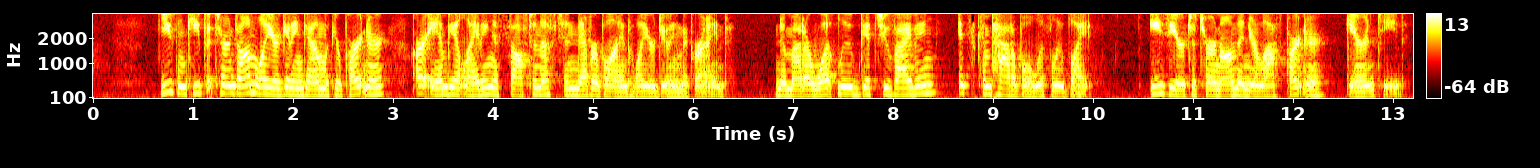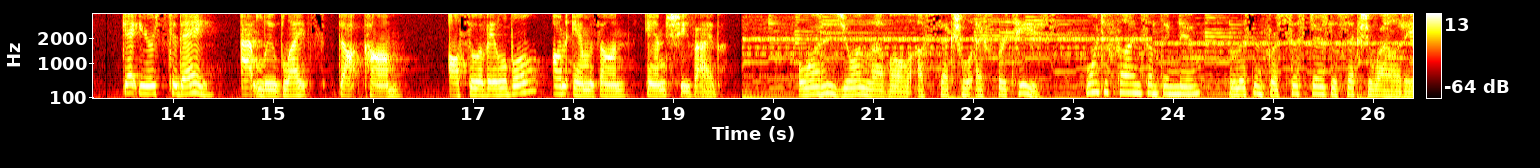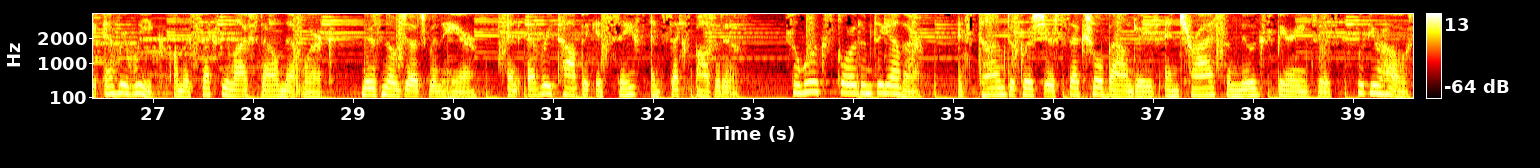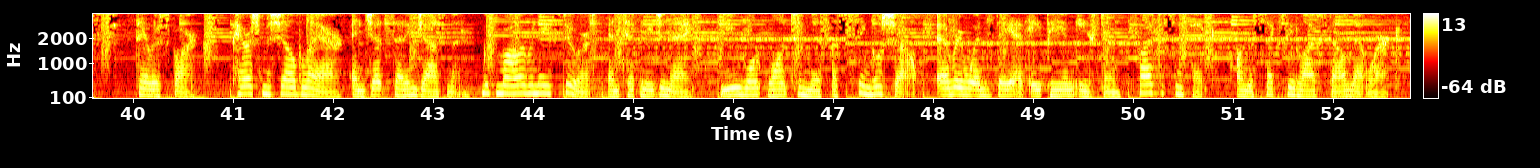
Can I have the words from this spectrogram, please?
You can keep it turned on while you're getting down with your partner. Our ambient lighting is soft enough to never blind while you're doing the grind. No matter what lube gets you vibing, it's compatible with Lube Light. Easier to turn on than your last partner, guaranteed. Get yours today at lubelights.com. Also available on Amazon and SheVibe. What is your level of sexual expertise? Want to find something new? Listen for Sisters of Sexuality every week on the Sexy Lifestyle Network. There's no judgment here, and every topic is safe and sex positive. So we'll explore them together. It's time to push your sexual boundaries and try some new experiences with your hosts, Taylor Sparks, Parrish Michelle Blair, and Jet Setting Jasmine, with Marla Renee Stewart and Tiffany Janae. You won't want to miss a single show every Wednesday at 8 p.m. Eastern, 5 Pacific, on the Sexy Lifestyle Network.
